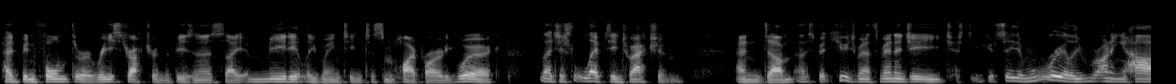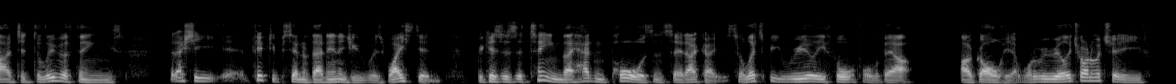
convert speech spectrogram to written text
had been formed through a restructure in the business. They immediately went into some high priority work. They just leapt into action and um, they spent huge amounts of energy. Just you could see them really running hard to deliver things, but actually 50% eh, of that energy was wasted because as a team they hadn't paused and said, okay, so let's be really thoughtful about our goal here. What are we really trying to achieve?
